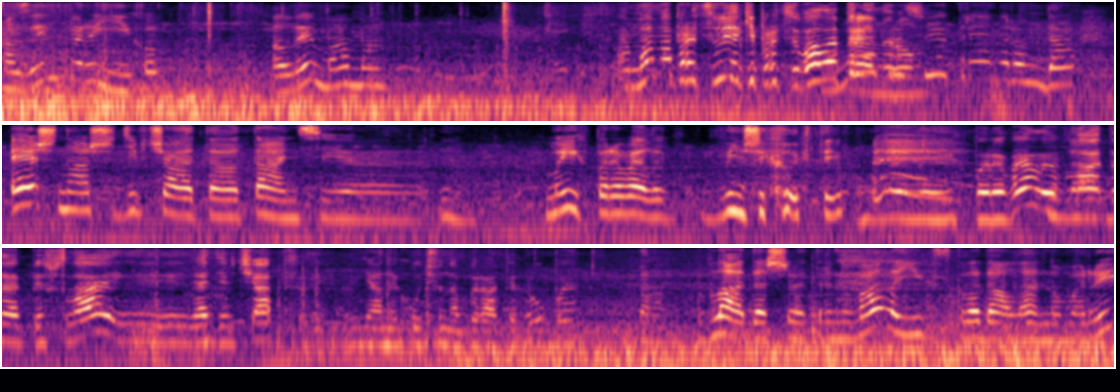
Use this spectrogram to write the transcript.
Магазин переїхав. Але мама, А мама працює, як і працювала мама тренером. працює тренером, да. Еш наш дівчата, танці. е, ну, Ми їх перевели в інший колектив. Ми їх перевели, Да. влада пішла, і я дівчат, я не хочу набирати групи. Да. Влада ж тренувала їх, складала номери,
